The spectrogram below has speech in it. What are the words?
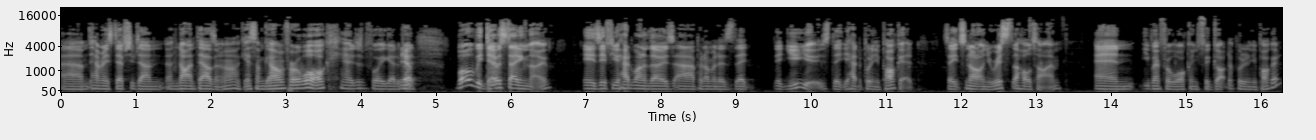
um, how many steps you've done. Uh, Nine thousand. Oh, I guess I'm going for a walk. You know, just before you go to Yep. bed. What would be devastating though is if you had one of those uh, pedometers that that you use that you had to put in your pocket, so it's not on your wrist the whole time, and you went for a walk and you forgot to put it in your pocket.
